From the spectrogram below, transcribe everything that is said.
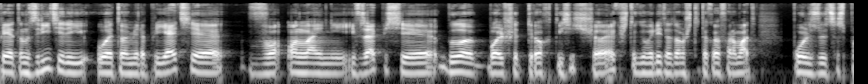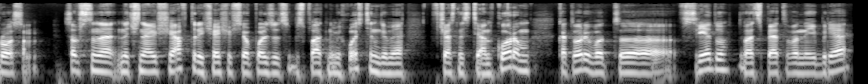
При этом зрителей у этого мероприятия в онлайне и в записи было больше трех тысяч человек, что говорит о том, что такой формат пользуется спросом. Собственно, начинающие авторы чаще всего пользуются бесплатными хостингами, в частности, Анкором, который вот э, в среду, 25 ноября,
